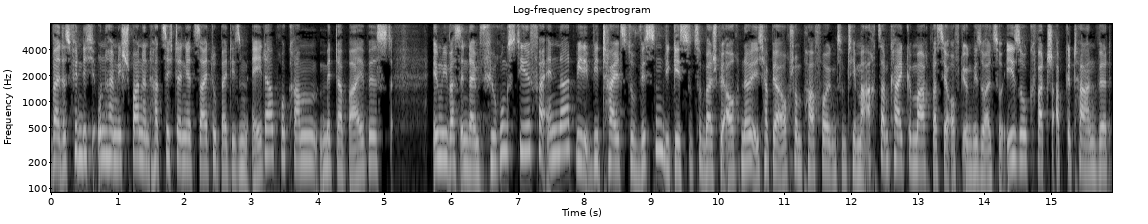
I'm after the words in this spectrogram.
weil das finde ich unheimlich spannend. Hat sich denn jetzt, seit du bei diesem ADA-Programm mit dabei bist, irgendwie was in deinem Führungsstil verändert? Wie, wie teilst du Wissen? Wie gehst du zum Beispiel auch, ne? Ich habe ja auch schon ein paar Folgen zum Thema Achtsamkeit gemacht, was ja oft irgendwie so als so ESO-Quatsch abgetan wird.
